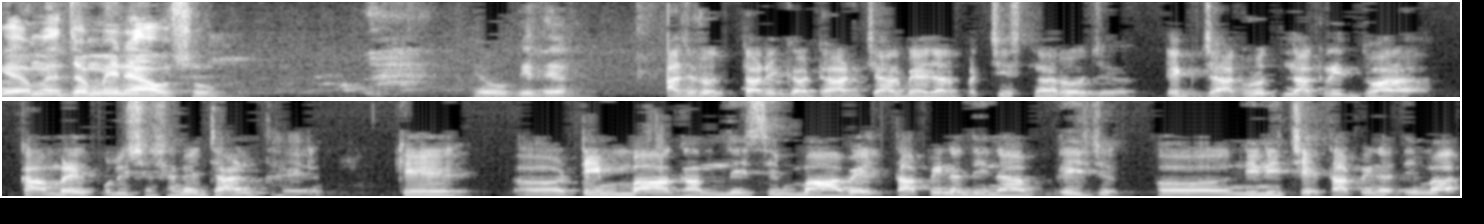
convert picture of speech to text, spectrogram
કે અમે જમીને આવશું. એવું કીધેલું. આજરોજ તારીખ અઢાર ચાર બે હજાર પચીસના રોજ એક જાગૃત નાગરિક દ્વારા કામરેજ પોલીસ સ્ટેશને જાણ થયેલ કે ટીમ્બા ગામની સીમમાં આવેલ તાપી નદીના બ્રિજની નીચે, તાપી નદીમાં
